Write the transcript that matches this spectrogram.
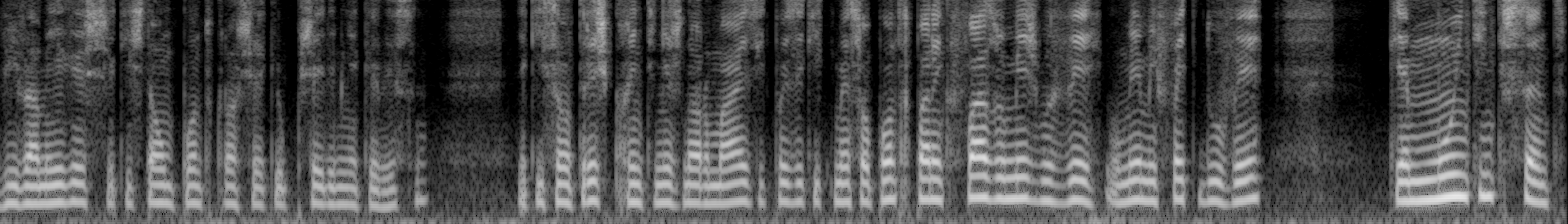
Viva amigas, aqui está um ponto crochê que eu puxei da minha cabeça. Aqui são três correntinhas normais e depois aqui começa o ponto. Reparem que faz o mesmo V, o mesmo efeito do V, que é muito interessante.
